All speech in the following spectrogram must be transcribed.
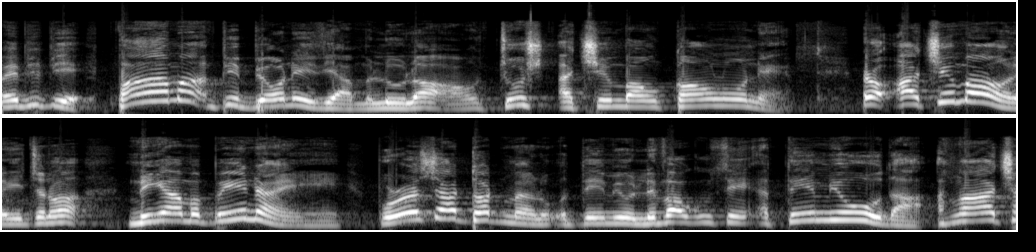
ပဲဖြစ်ဖြစ်ဘာမှအပြစ်ပြောနေစရာမလိုတော့အောင် Josh အချင်းပေါင်းကောင်းလွန်းတယ် အဲ့တော့အချင်းပေါင်းကိုလေကျွန်တော်ကနေရာမပေးနိုင်ရင် Borussia Dortmund လို့အသင်းမျိုး Leverkusen အသင်းမျိုးကိုသာအငှားချ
